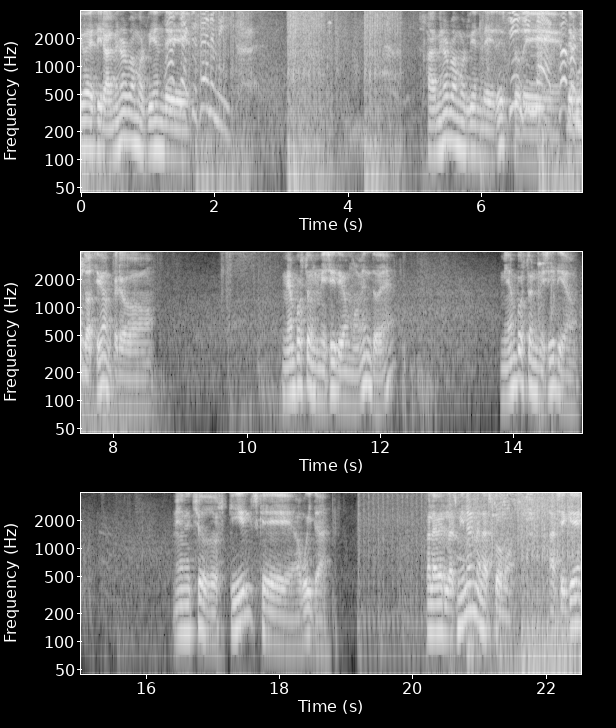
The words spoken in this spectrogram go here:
Iba a decir, al menos vamos bien de... Al menos vamos bien de, de esto, de, de puntuación, pero... Me han puesto en mi sitio un momento, ¿eh? Me han puesto en mi sitio. Me han hecho dos kills que agüita. Vale, a ver, las minas me las como. Así que...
